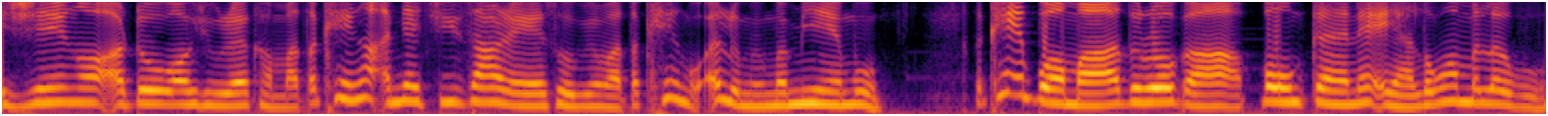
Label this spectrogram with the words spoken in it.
အရင်ကောအတိုးကောယူတဲ့အခါမှာသခင်ကအမျက်ကြီးစားတယ်ဆိုပြီးမှသခင်ကိုအဲ့လိုမျိုးမမြင်ဘူးသခင်အပေါ်မှာသူတို့ကပုံကန်တဲ့အရာလုံးဝမလုပ်ဘူး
